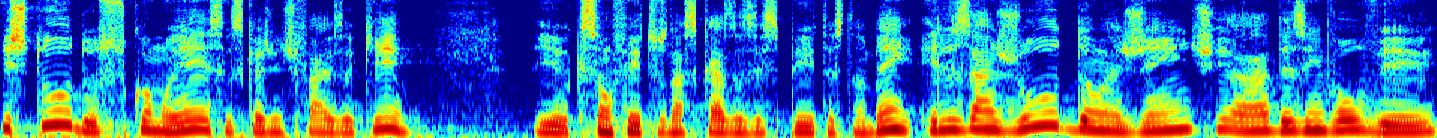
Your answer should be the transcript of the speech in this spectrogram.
Estudos como esses que a gente faz aqui, e que são feitos nas casas espíritas também, eles ajudam a gente a desenvolver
